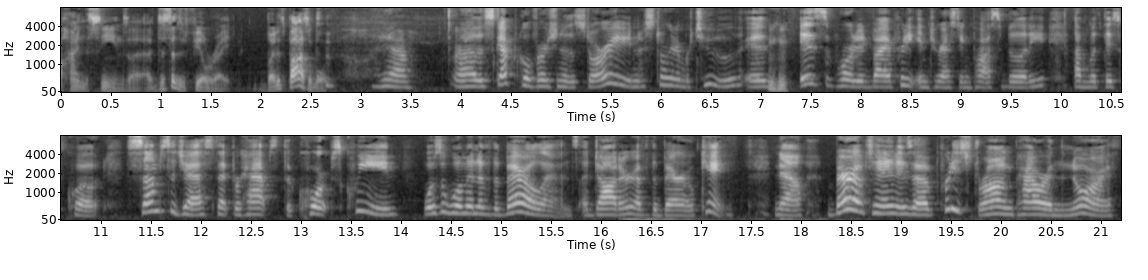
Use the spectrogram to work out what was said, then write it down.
behind the scenes. Uh, it just doesn't feel right, but it's possible. Yeah. Uh, the skeptical version of the story, story number two, is, is supported by a pretty interesting possibility um, with this quote. Some suggest that perhaps the corpse queen was a woman of the Barrowlands, a daughter of the Barrow king. Now, Barrowton is a pretty strong power in the north,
